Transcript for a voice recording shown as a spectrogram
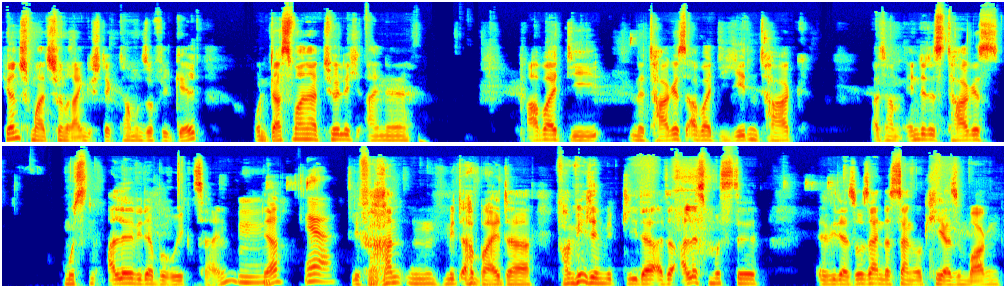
Hirnschmalz schon reingesteckt haben und so viel Geld. Und das war natürlich eine Arbeit, die, eine Tagesarbeit, die jeden Tag, also am Ende des Tages mussten alle wieder beruhigt sein. Mhm. Ja, Ja. Lieferanten, Mitarbeiter, Familienmitglieder, also alles musste äh, wieder so sein, dass sie sagen, okay, also morgen,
